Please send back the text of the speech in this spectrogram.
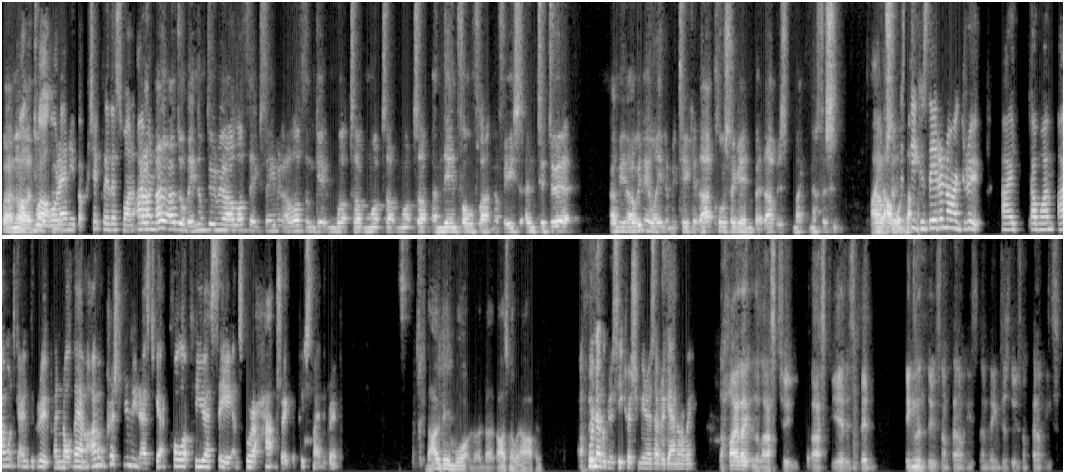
Well, no, I well, don't. well, or any, but particularly this one. I I, want. I, I don't mind them doing well. I love the excitement. I love them getting worked up and worked up and worked up and then fall flat in their face. And to do it, I mean, I wouldn't like them to take it that close again, but that was magnificent. Absolutely. because they're in our group. I, I want I want to get out of the group and not them. I want Christian Ramirez to get a call up for USA and score a hat trick that puts them out of the group. That would be more. that- That's not going to happen. We're never going to see Christian Ramirez ever again, are we? the highlight of the last two last year has been England losing on penalties and Rangers losing on penalties.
